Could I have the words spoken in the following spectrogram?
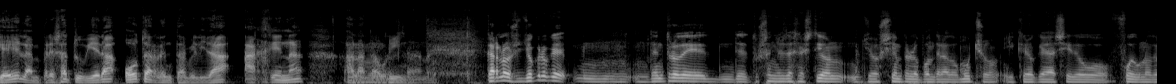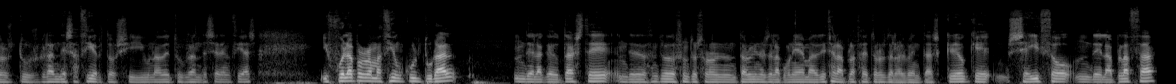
que la empresa tuviera otra rentabilidad ajena a la taurina. ¿no? Carlos, yo creo que mm, dentro de, de tus años de gestión, yo siempre lo he ponderado mucho y creo que ha sido, fue uno de los- tus grandes aciertos y una de tus grandes herencias, y fue la programación cultural de la que dotaste desde el Centro de Asuntos Taurinos de la Comunidad de Madrid a la Plaza de Toros de las Ventas. Creo que se hizo de la plaza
